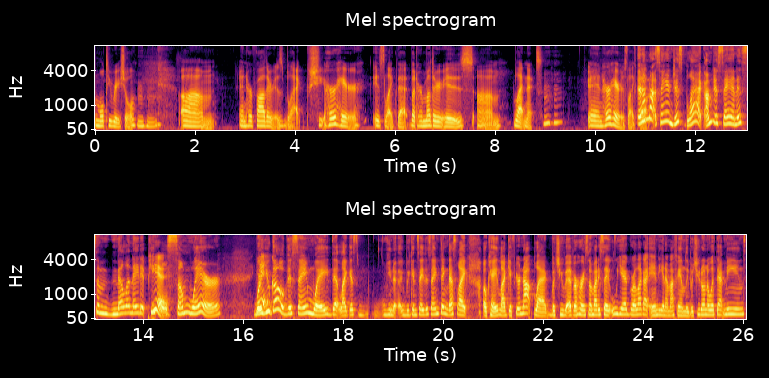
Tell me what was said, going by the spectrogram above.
multiracial. Um and her father is black. She her hair is like that, but her mother is um Latinx. And her hair is like and that. I'm not saying just black. I'm just saying it's some melanated people Yeah. somewhere where Yeah. you go the same way that like it's you know we can say the same thing. That's like okay like if you're not black but you've ever heard somebody say oh yeah girl i got indian in my family but you don't know what that means.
